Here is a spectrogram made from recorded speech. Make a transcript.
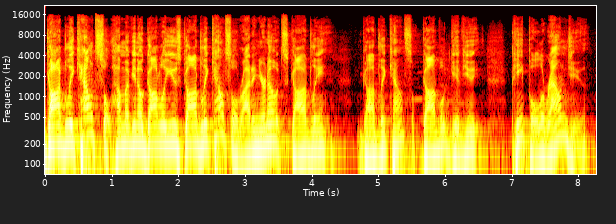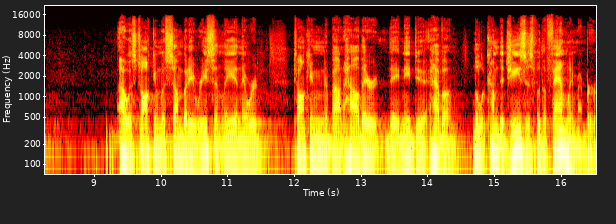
Godly counsel. How many of you know god will use godly counsel? Right in your notes godly godly counsel. God will give you people around you. I was talking with somebody recently and they were talking about how they're they need to have a little come to jesus with a family member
